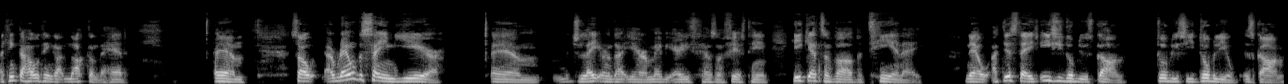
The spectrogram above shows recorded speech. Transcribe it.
I think the whole thing got knocked on the head. Um, so around the same year, um, which later in that year, maybe early 2015, he gets involved with TNA. Now, at this stage, ECW is gone, WCW is gone,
